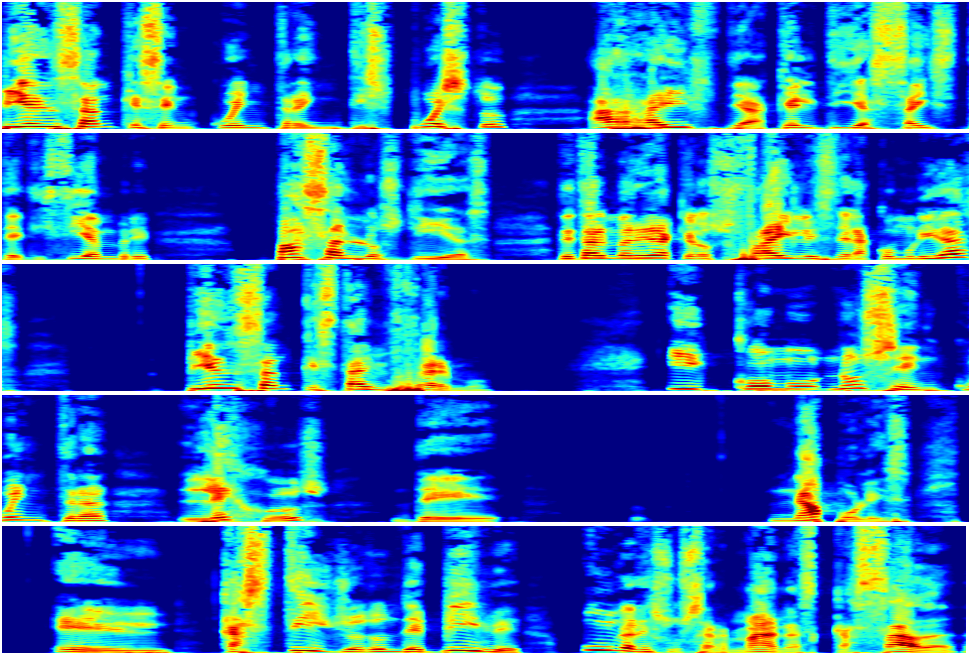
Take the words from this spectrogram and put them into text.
Piensan que se encuentra indispuesto a raíz de aquel día 6 de diciembre. Pasan los días de tal manera que los frailes de la comunidad piensan que está enfermo, y como no se encuentra lejos de Nápoles, el castillo donde vive una de sus hermanas casada,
